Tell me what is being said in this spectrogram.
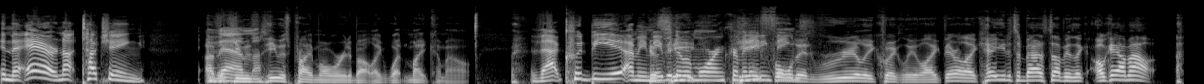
in the air, not touching I think them. he was he was probably more worried about like what might come out. That could be it. I mean, maybe there were more incriminating He folded things. really quickly. Like they were like, "Hey, you did some bad stuff." He's like, "Okay, I'm out."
